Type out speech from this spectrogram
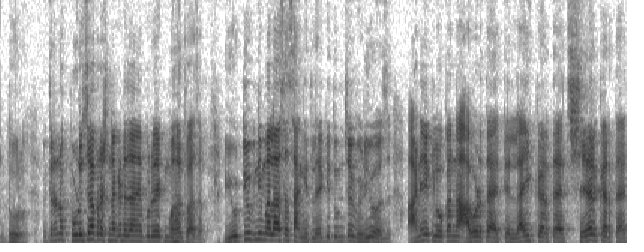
दूर होतो. मित्रांनो पुढच्या प्रश्नाकडे जाण्यापूर्वी एक महत्त्वाचं. यूट्यूबनी मला असं सांगितलं आहे की तुमचे व्हिडिओज अनेक लोकांना आवडत आहेत ते लाईक करतायत शेअर करतायत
